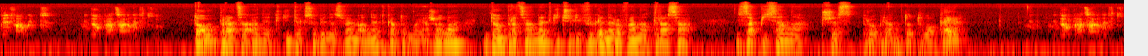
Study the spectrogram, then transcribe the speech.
Default, Dom Praca Anetki, dom praca Anetki, tak sobie nazywam, Anetka to moja żona, dom praca Anetki, czyli wygenerowana trasa zapisana przez program Dotwalker Dom Praca Anetki,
